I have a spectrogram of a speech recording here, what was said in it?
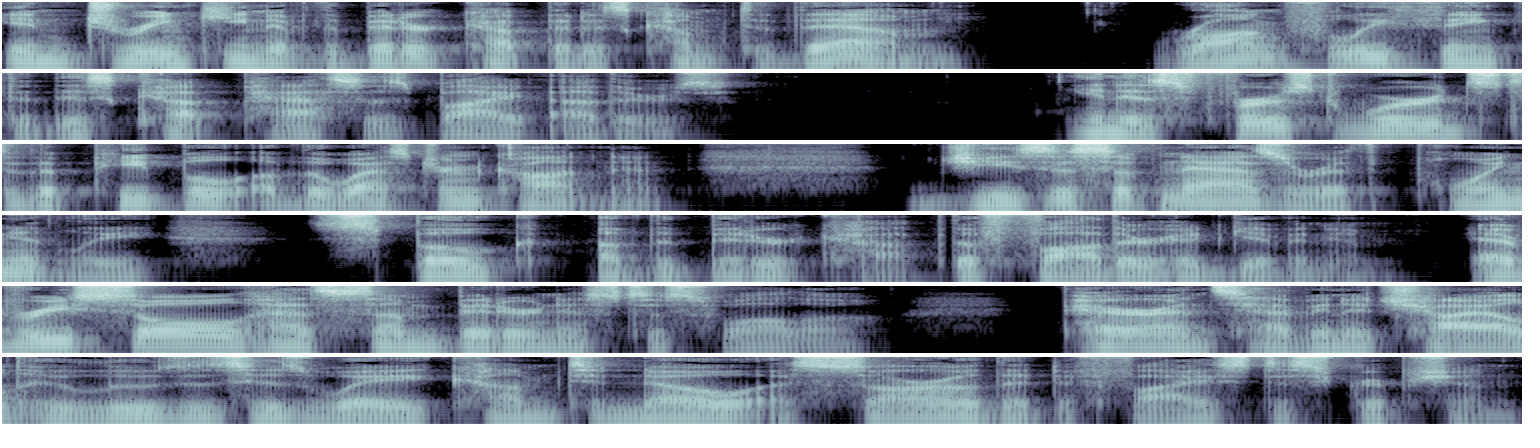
in drinking of the bitter cup that has come to them, wrongfully think that this cup passes by others. In his first words to the people of the Western continent, Jesus of Nazareth poignantly spoke of the bitter cup the Father had given him. Every soul has some bitterness to swallow. Parents having a child who loses his way come to know a sorrow that defies description.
